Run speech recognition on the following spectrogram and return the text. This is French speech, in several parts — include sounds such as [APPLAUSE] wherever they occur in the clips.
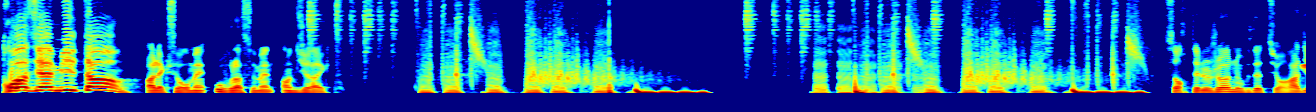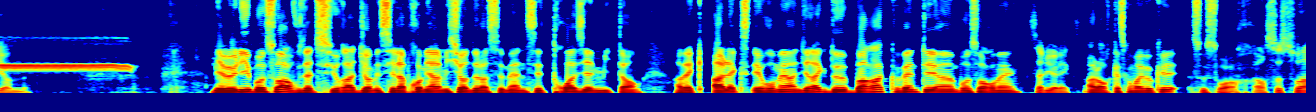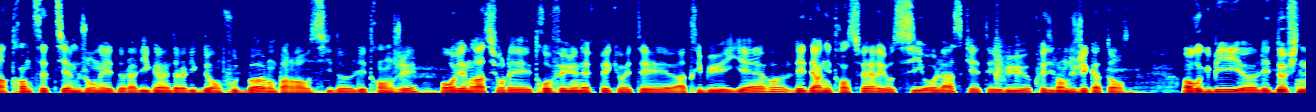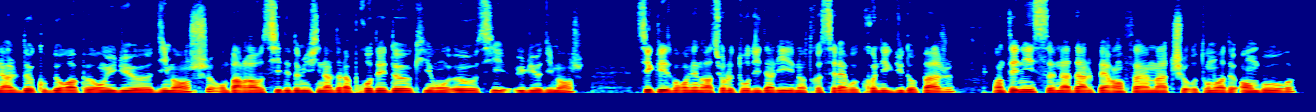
Troisième mi-temps Alex et Romain ouvrent la semaine en direct. Sortez le jaune, vous êtes sur Radium. Bienvenue, bonsoir, vous êtes sur Radium et c'est la première émission de la semaine, c'est troisième mi-temps avec Alex et Romain en direct de Barack 21. Bonsoir Romain. Salut Alex. Alors qu'est-ce qu'on va évoquer ce soir Alors ce soir, 37e journée de la Ligue 1 et de la Ligue 2 en football. On parlera aussi de l'étranger. On reviendra sur les trophées UNFP qui ont été attribués hier, les derniers transferts et aussi Olas qui a été élu président du G14. En rugby, euh, les deux finales de Coupe d'Europe ont eu lieu dimanche. On parlera aussi des demi-finales de la Pro D2 qui ont eux aussi eu lieu dimanche. Cyclisme, on reviendra sur le Tour d'Italie et notre célèbre chronique du dopage. En tennis, Nadal perd enfin un match au tournoi de Hambourg.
